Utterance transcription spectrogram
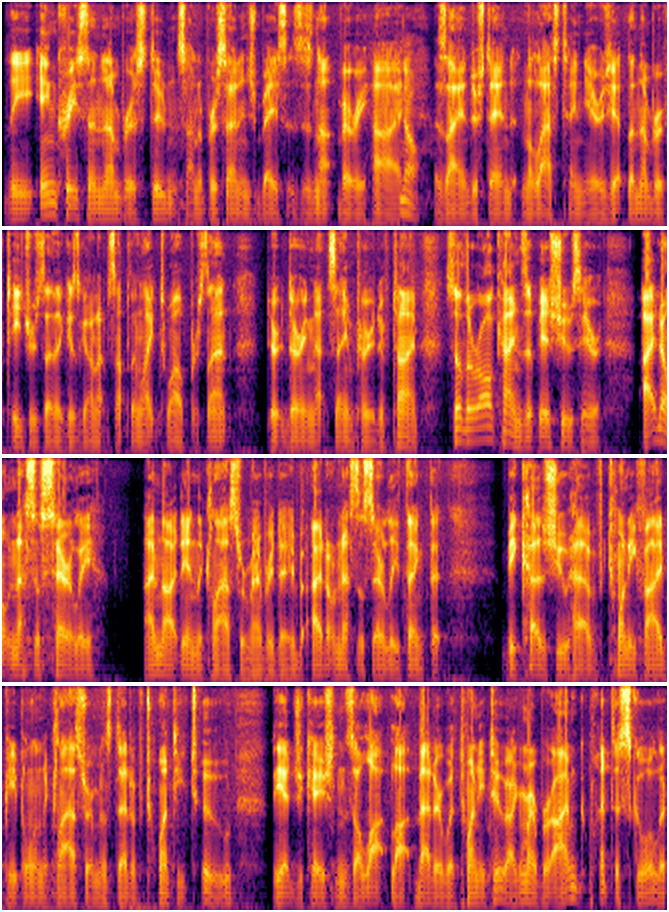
the increase in the number of students on a percentage basis is not very high, no. as I understand it, in the last 10 years. Yet the number of teachers, I think, has gone up something like 12% dur- during that same period of time. So there are all kinds of issues here. I don't necessarily, I'm not in the classroom every day, but I don't necessarily think that because you have 25 people in a classroom instead of 22, the education's a lot, lot better with 22. I remember I went to school, there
